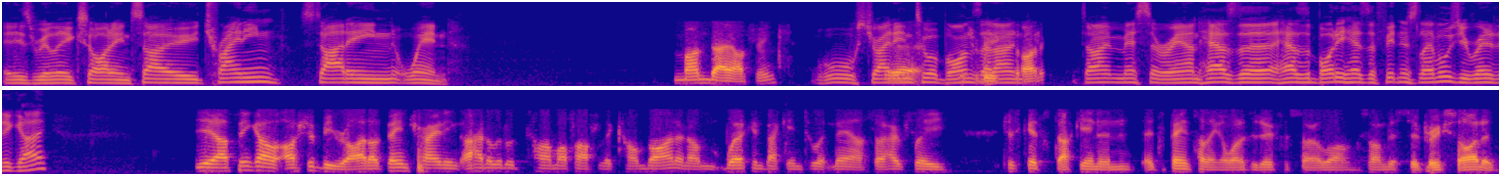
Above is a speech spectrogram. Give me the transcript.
It is really exciting. So training starting when? Monday, I think. Ooh, straight Yeah, into a Bonds. which will They don't exciting. don't mess around. How's the how's the body? How's the fitness levels? You ready to go? Yeah, I think I'll, I should be right. I've been training. I had a little time off after the combine, and I'm working back into it now. So hopefully, just get stuck in. And it's been something I wanted to do for so long. So I'm just super excited.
